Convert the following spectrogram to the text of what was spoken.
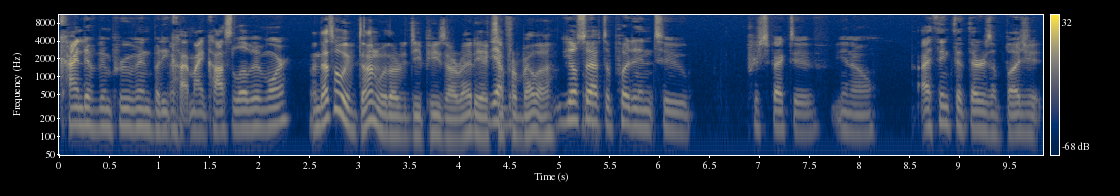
kind of been proven, but he co- might cost a little bit more. And that's what we've done with our DPs already, except but- for Vela. You also have to put into perspective, you know, I think that there's a budget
